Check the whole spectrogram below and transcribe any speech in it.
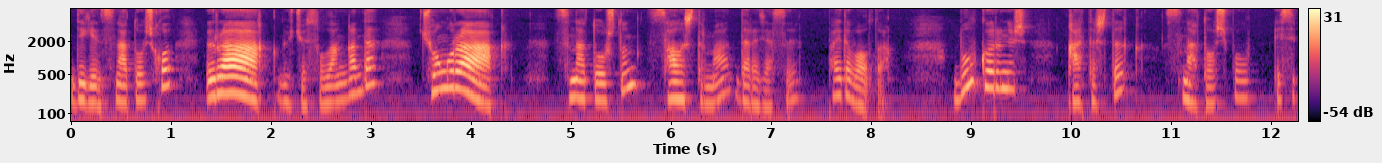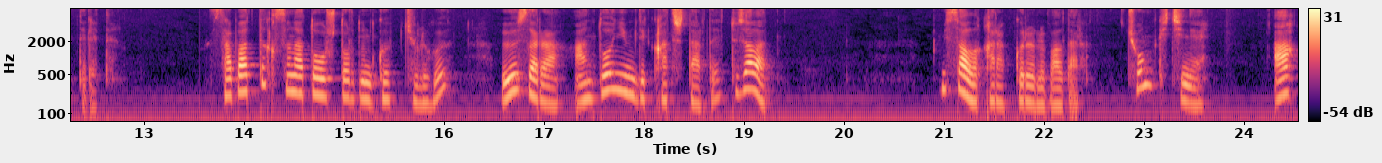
деген сынатоочко ыраак мүчөсү уланганда чоңураак сынатооштун салыштырма даражасы пайда болду. Бул көрүнүш катыштык сынатооч болуп эсептелет. Сапаттык сынатооштордун көпчүлүгү өз ара антонимдик катыштарды түзө алат. Мисалы карап көрөлү балдар. Чоң кичине ак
